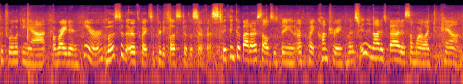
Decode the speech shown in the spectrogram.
which we're looking at right in here, most of the earthquakes are pretty close to the surface. We think about ourselves as being an earthquake country, but it's really not as bad as somewhere like Japan.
